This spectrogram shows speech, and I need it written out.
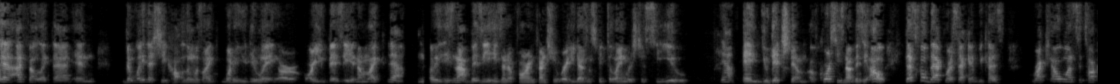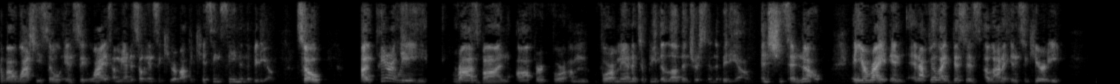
Yeah, I felt like that. And the way that she called him was like, What are you doing? Or, or are you busy? And I'm like, Yeah. No, he's not busy. He's in a foreign country where he doesn't speak the language to see you. Yeah. And you ditched him. Of course he's not busy. Oh, let's go back for a second because Raquel wants to talk about why she's so insecure. Why is Amanda so insecure about the kissing scene in the video? So apparently, Razvan offered for um, for Amanda to be the love interest in the video, and she said no. And you're right, and and I feel like this is a lot of insecurity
